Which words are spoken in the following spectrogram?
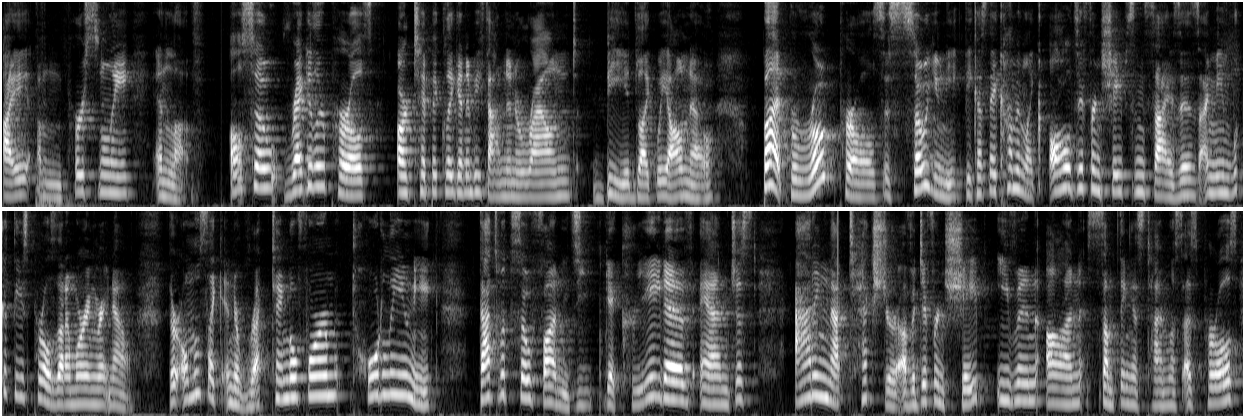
I am personally in love. Also, regular pearls are typically going to be found in a round bead, like we all know. But Baroque pearls is so unique because they come in like all different shapes and sizes. I mean, look at these pearls that I'm wearing right now. They're almost like in a rectangle form, totally unique. That's what's so fun is you get creative and just adding that texture of a different shape, even on something as timeless as pearls,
